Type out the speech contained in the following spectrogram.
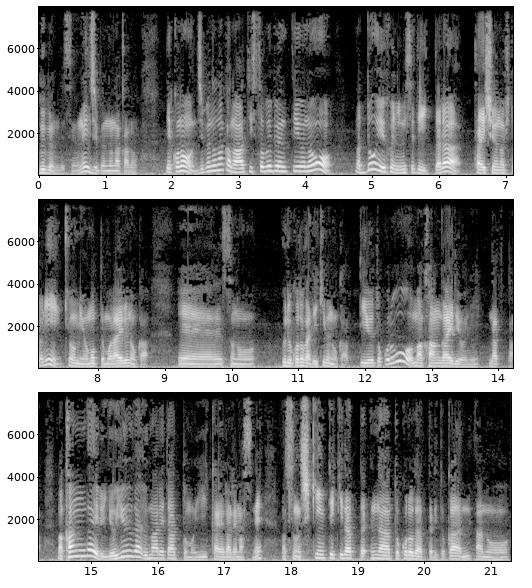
部分ですよね、自分の中の。で、この自分の中のアーティスト部分っていうのを、まあ、どういうふうに見せていったら大衆の人に興味を持ってもらえるのか、えー、その売ることができるのかっていうところを、まあ、考えるようになった。まあ、考える余裕が生まれたとも言い換えられますね。まあ、その資金的だったなところだったりとか、あの、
